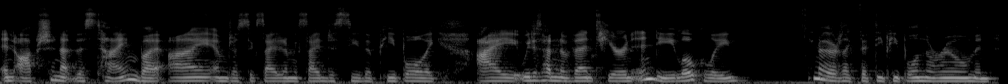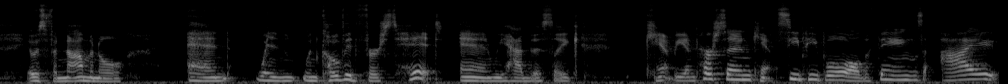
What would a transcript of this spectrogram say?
an option at this time, but I am just excited. I'm excited to see the people. Like I we just had an event here in Indy locally. You know, there's like 50 people in the room and it was phenomenal. And when when COVID first hit and we had this like can't be in person, can't see people, all the things. I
